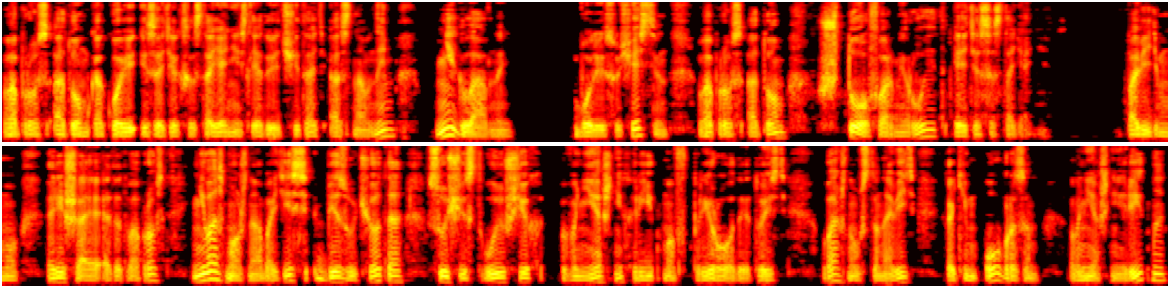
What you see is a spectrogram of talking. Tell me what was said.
вопрос о том, какое из этих состояний следует считать основным, не главный. Более существен вопрос о том, что формирует эти состояния. По-видимому, решая этот вопрос, невозможно обойтись без учета существующих внешних ритмов природы, то есть важно установить, каким образом внешние ритмы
